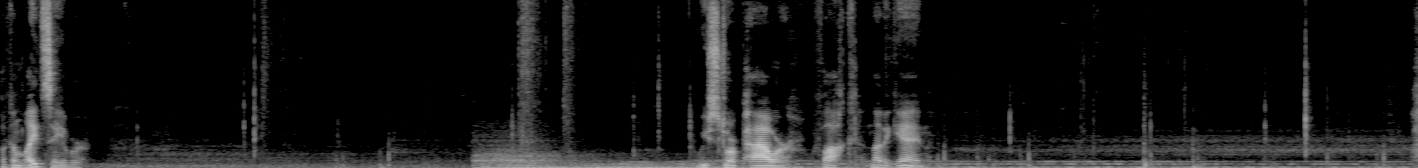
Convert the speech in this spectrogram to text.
Fucking lightsaber. Restore power. Fuck, not again.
